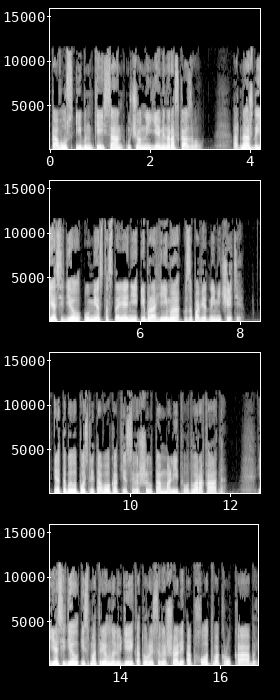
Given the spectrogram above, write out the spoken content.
Тавус ибн Кейсан, ученый Йемена, рассказывал, «Однажды я сидел у места стояния Ибрагима в заповедной мечети. Это было после того, как я совершил там молитву два раката. Я сидел и смотрел на людей, которые совершали обход вокруг Каабы,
